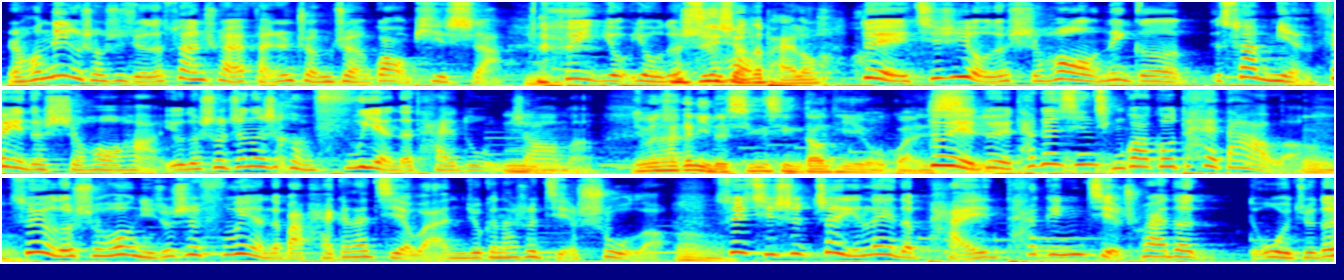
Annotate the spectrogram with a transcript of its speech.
然后那个时候是觉得算出来反正准不准关我屁事啊，所以有有的你自己时候选的牌喽。对，其实有的时候那个算免费的时候哈，有的时候真的是很敷衍的态度，你知道吗？因为它跟你的心情当天也有关系。对对，它跟心情挂钩太大了，嗯所以有的时候你就是敷衍的把牌跟他解完，你就跟他说结束了。嗯所以其实这一类的牌，他给你解出来的，我觉得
